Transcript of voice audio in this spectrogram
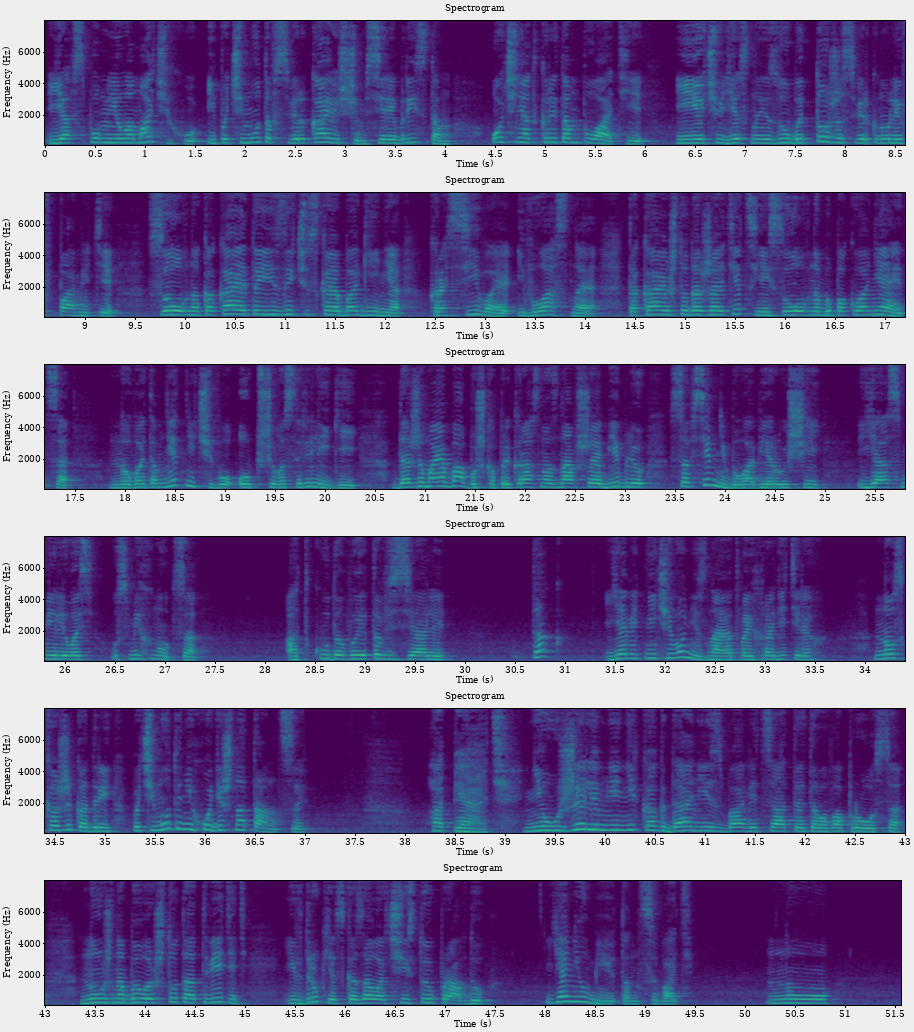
Я вспомнила мачеху и почему-то в сверкающем, серебристом, очень открытом платье, и ее чудесные зубы тоже сверкнули в памяти – словно какая-то языческая богиня, красивая и властная, такая, что даже отец ей словно бы поклоняется. Но в этом нет ничего общего с религией. Даже моя бабушка, прекрасно знавшая Библию, совсем не была верующей. Я осмелилась усмехнуться. «Откуда вы это взяли?» «Так, я ведь ничего не знаю о твоих родителях. Но скажи, Кадри, почему ты не ходишь на танцы?» Опять! Неужели мне никогда не избавиться от этого вопроса? Нужно было что-то ответить, и вдруг я сказала чистую правду. Я не умею танцевать. Ну,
